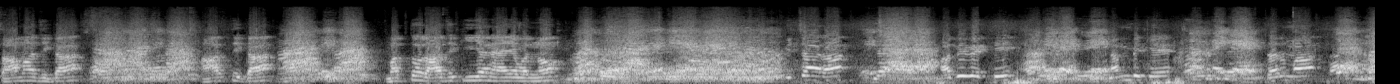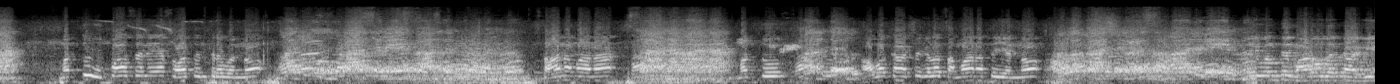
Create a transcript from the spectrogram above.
ಸಾಮಾಜಿಕ ಆರ್ಥಿಕ ಮತ್ತು ರಾಜಕೀಯ ನ್ಯಾಯವನ್ನು ವಿಚಾರ ಅಭಿವ್ಯಕ್ತಿ ನಂಬಿಕೆ ಧರ್ಮ ಮತ್ತು ಉಪಾಸನೆಯ ಸ್ವಾತಂತ್ರ್ಯವನ್ನು ಸ್ಥಾನಮಾನ ಮತ್ತು ಅವಕಾಶಗಳ ಸಮಾನತೆಯನ್ನು ದೊರೆಯುವಂತೆ ಮಾಡುವುದಕ್ಕಾಗಿ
